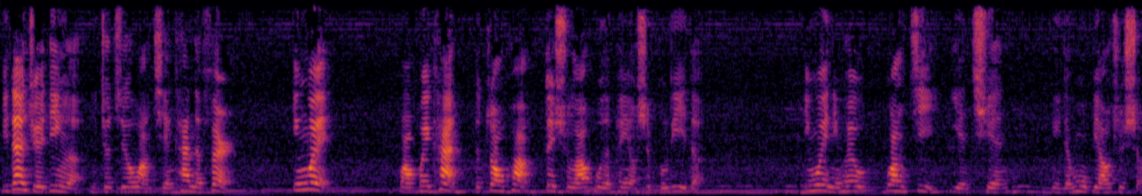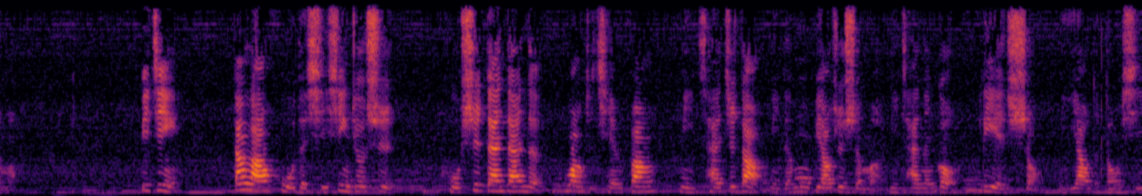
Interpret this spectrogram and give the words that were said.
一旦决定了，你就只有往前看的份儿。因为往回看的状况对属老虎的朋友是不利的，因为你会忘记眼前你的目标是什么。毕竟，当老虎的习性就是虎视眈眈的望着前方，你才知道你的目标是什么，你才能够猎手你要的东西。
